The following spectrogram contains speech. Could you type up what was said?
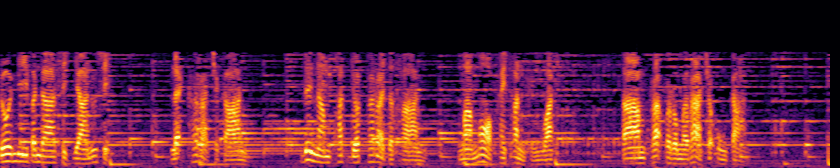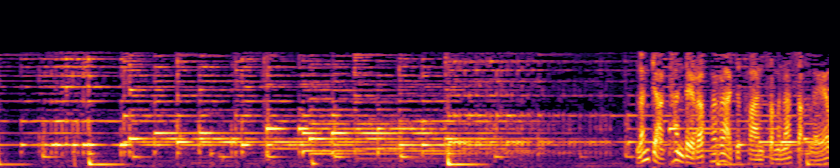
โดยมีบรรดาศิษยานุศิษย์และข้าราชการ ได้นำพัดยศพระราชทานมามอบให้ท่านถึงวัด ตามพระบรมราชองค์การหลังจากท่านได้รับพระราชทานสมณศักดิ์แล้ว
